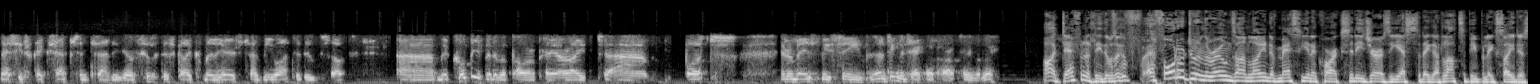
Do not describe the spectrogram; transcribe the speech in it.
Messi took exception to that. He goes, who's this guy coming here to tell me what to do? So um, it could be a bit of a power play, all right. Um, but it remains to be seen. I think taking a Cork anyway. Oh, definitely. There was a, f- a photo doing the rounds online of Messi in a Cork City jersey yesterday. Got lots of people excited.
